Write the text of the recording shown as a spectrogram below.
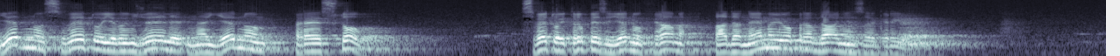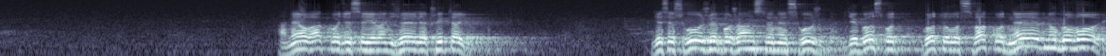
jedno sveto evanđelje na jednom prestolu, svetoj trpezi jednog hrama, pa da nemaju opravdanje za grije. A ne ovako gdje se evanđelja čitaju, gdje se služe božanstvene službe, gdje Gospod gotovo svakodnevno govori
